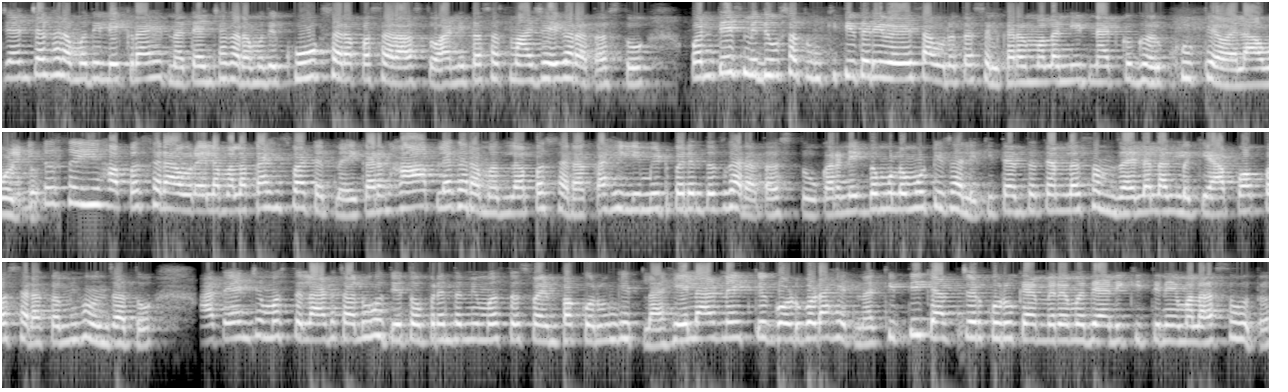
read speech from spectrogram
ज्यांच्या घरामध्ये लेकरं आहेत ना त्यांच्या घरामध्ये खूप सारा पसारा असतो आणि तसाच माझ्याही घरात असतो. पण तेच मी दिवसातून कितीतरी वेळेस आवरत असेल कारण मला नीट नाटकं घर खूप ठेवायला आवडतं. तसंही हा पसारा आवरायला मला काहीच वाटत नाही कारण हा आपल्या घरामधला पसारा काही लिमिट पर्यंतच घरात असतो. कारण एकदा मुलं मोठी झाली की त्यांचं त्यांना समजायला लागलं की आपोआप पसारा कमी होऊन जातो. आता यांचे मस्त लाड चालू होते तोपर्यंत मी मस्त स्वयंपाक करून घेतला. हे लाड ना इतके गोड गोड आहेत ना किती कॅप्चर करू कॅमेऱ्यामध्ये आणि किती नाही मला असं होतं.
